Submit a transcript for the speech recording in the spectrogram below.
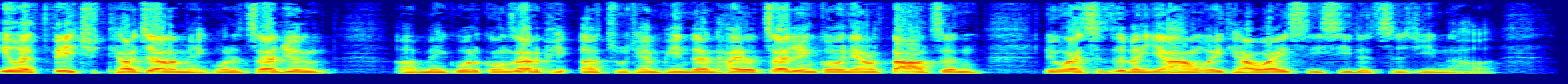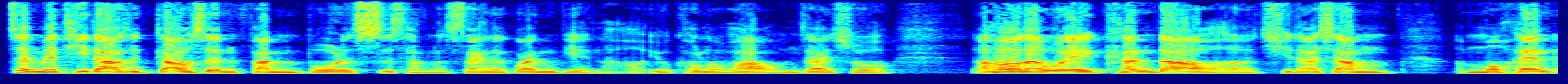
因为 Fitch 调降了美国的债券，呃，美国的公债的平，呃，主权平等，还有债券供应量大增，另外是日本央行微调 YCC 的资金的哈。这里面提到是高盛反驳了市场的三个观点了哈。有空的话我们再说。然后呢，我也看到呃，其他像 Mohan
